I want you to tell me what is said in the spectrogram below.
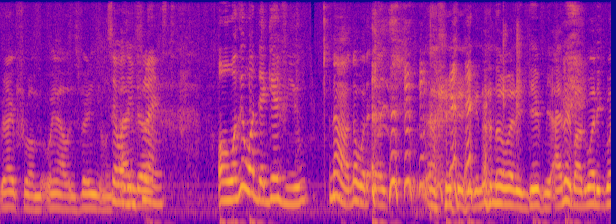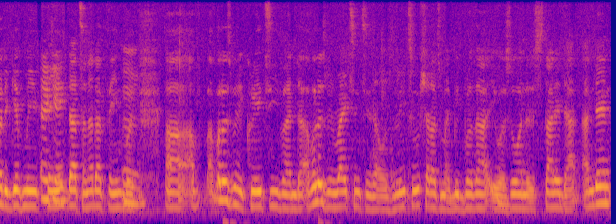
right from when I was very young. so it was And, uh, influenced or was it what they gave you no, not what like, don't know what it gave me. I know about what it what it gave me. Okay. Thing, that's another thing. But uh, I've, I've always been a creative, and uh, I've always been writing since I was little. Shout out to my big brother. He was the one that started that. And then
